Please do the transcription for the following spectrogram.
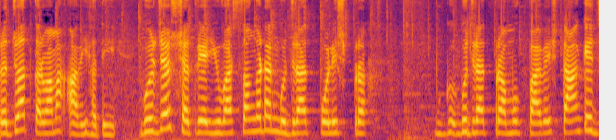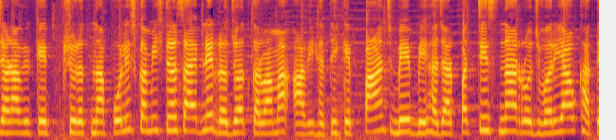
રજૂઆત કરવામાં આવી હતી. ગુર્જર ક્ષત્રિય યુવા સંગઠન ગુજરાત પોલીસ પ્ર ગુજરાત પ્રમુખ ભાવેશ ટાંકે જણાવ્યું કે સુરતના પોલીસ કમિશનર સાહેબને રજૂઆત કરવામાં આવી હતી કે પાંચ બે બે હજાર પચીસના રોજ વરિયાવ ખાતે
